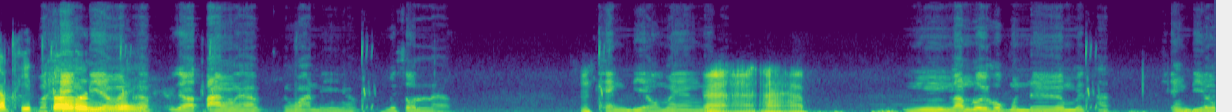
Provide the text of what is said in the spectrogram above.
กับพี่มาเกิ้แข่งลเดียวเว้กัยนครับยอตังค์นะครับจังหวะนี้ครับ ไม่สนแล้วครับแข่งเดียวแม่งอ่าอ่าอ่าครับ อืมร่ำรวยหกเหมือนเดิมไปตัดแข่งเดียว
